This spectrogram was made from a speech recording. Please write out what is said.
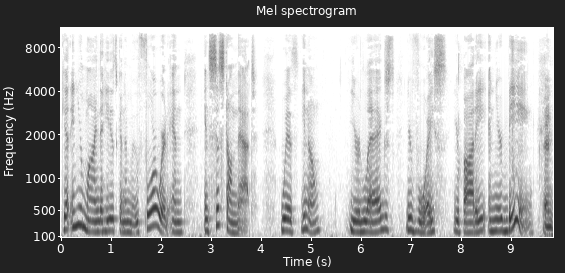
get in your mind that he is going to move forward and insist on that with, you know, your legs, your voice, your body, and your being. And,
